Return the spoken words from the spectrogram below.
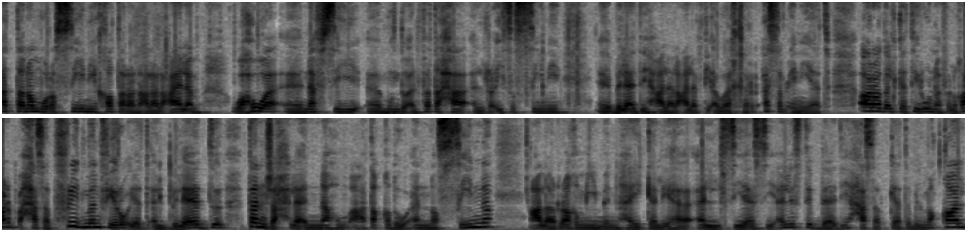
التنمر الصيني خطرا على العالم وهو نفسه منذ أن فتح الرئيس الصيني بلاده على العالم في أواخر السبعينيات. أراد الكثيرون في الغرب حسب فريدمان في رؤية البلاد تنجح لأنهم اعتقدوا أن الصين على الرغم من هيكلها السياسي الاستبدادي حسب كاتب المقال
